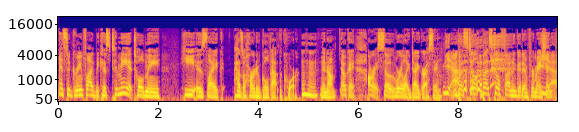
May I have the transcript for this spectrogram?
it's a green flag because to me it told me he is like has a heart of gold at the core. Mm-hmm. You know. Okay. All right. So we're like digressing. Yeah. But still, but still fun and good information. Yeah.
